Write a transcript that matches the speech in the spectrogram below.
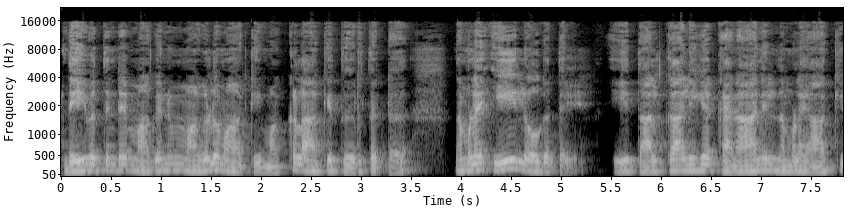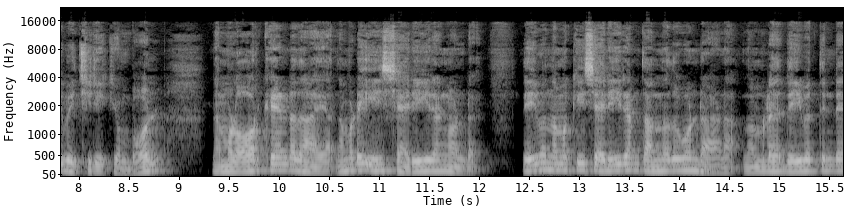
ദൈവത്തിന്റെ മകനും മകളുമാക്കി മക്കളാക്കി തീർത്തിട്ട് നമ്മളെ ഈ ലോകത്തിൽ ഈ താൽക്കാലിക കനാനിൽ നമ്മളെ ആക്കി വച്ചിരിക്കുമ്പോൾ നമ്മൾ ഓർക്കേണ്ടതായ നമ്മുടെ ഈ ശരീരം കൊണ്ട് ദൈവം നമുക്ക് ഈ ശരീരം തന്നതുകൊണ്ടാണ് നമ്മുടെ ദൈവത്തിന്റെ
